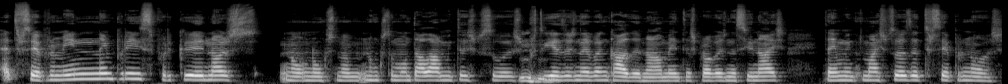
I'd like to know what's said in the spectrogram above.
A torcer por mim, nem por isso, porque nós não, não, costumam, não costumam estar lá muitas pessoas uhum. portuguesas na bancada. Normalmente as provas nacionais têm muito mais pessoas a torcer por nós.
